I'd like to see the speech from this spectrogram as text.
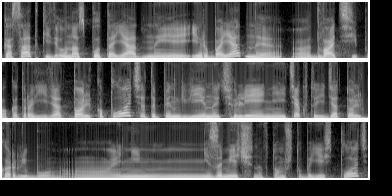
Касатки у нас плотоядные и рыбоядные, э, два типа, которые едят только плоть, это пингвины, тюлени, и те, кто едят только рыбу. Э, они не замечены в том, чтобы есть плоть.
